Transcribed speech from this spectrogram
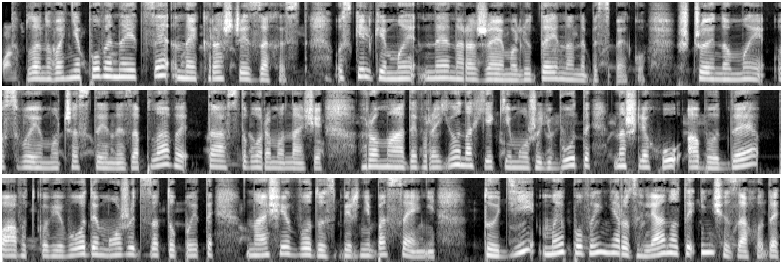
Once Планування повеней – це найкращий захист, оскільки ми не наражаємо людей на небезпеку. Щойно ми освоїмо частини заплави та створимо наші громади в районах, які можуть бути на шляху або де паводкові води можуть затопити наші водозбірні басейні. Тоді ми повинні розглянути інші заходи,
